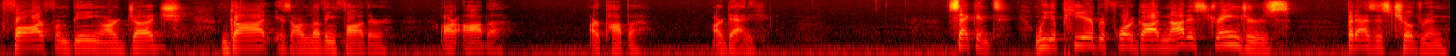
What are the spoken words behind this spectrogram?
far from being our judge, God is our loving Father, our Abba, our Papa, our Daddy. Second, we appear before God not as strangers, but as His children.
